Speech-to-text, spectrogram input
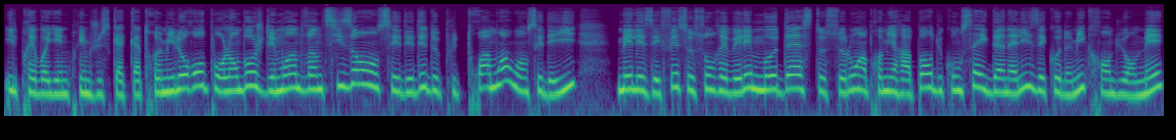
Il prévoyait une prime jusqu'à 4 000 euros pour l'embauche des moins de 26 ans en CDD de plus de 3 mois ou en CDI mais les effets se sont révélés modestes selon un premier rapport du Conseil d'analyse économique rendu en mai.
